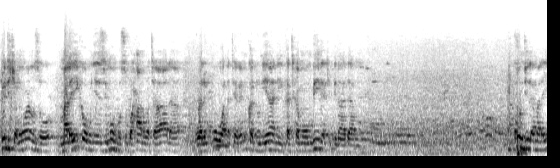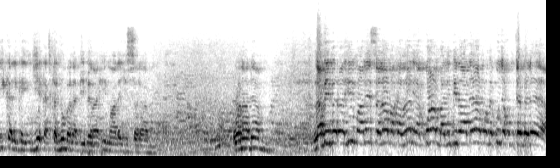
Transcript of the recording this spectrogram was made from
kipindi cha mwanzo malaika wa mwenyezi mungu subhanahu wa taala walikuwa wanateremka duniani katika maumbili ya kibinadamu. Kundi la malaika likaingia katika nyumba ya nabii ibrahimu alaihi ssalam wanadamu. Nabii ibrahimu alaihi salam akadhani ya kwamba ni binadamu wamekuja kumtembelea.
